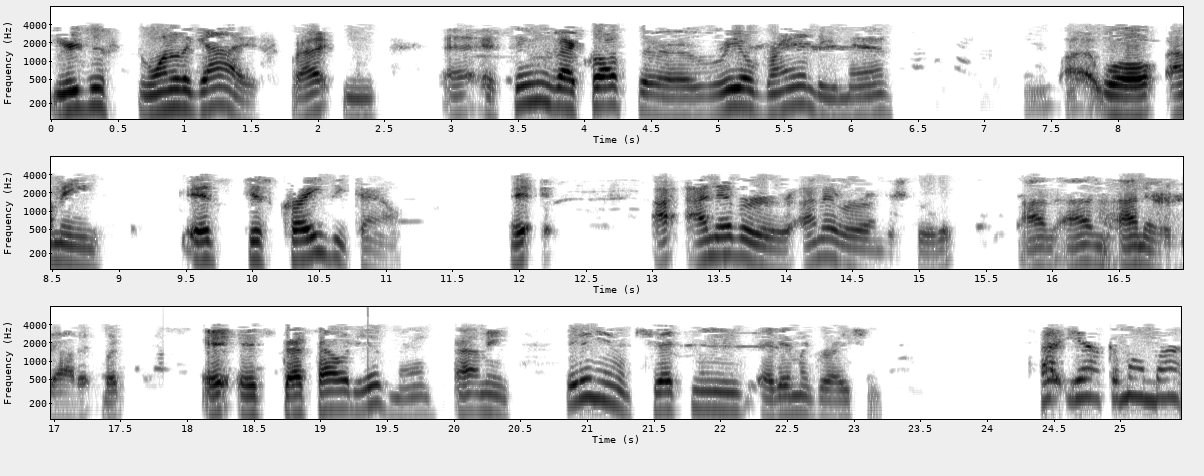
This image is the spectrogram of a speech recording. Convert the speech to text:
you're just one of the guys, right? And uh, as soon as I cross the Rio Grande, man, uh, well, I mean, it's just crazy town. It, I I never I never understood it. I I I never got it, but it, it's that's how it is, man. I mean, they didn't even check me at immigration. Uh, yeah, come on by.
